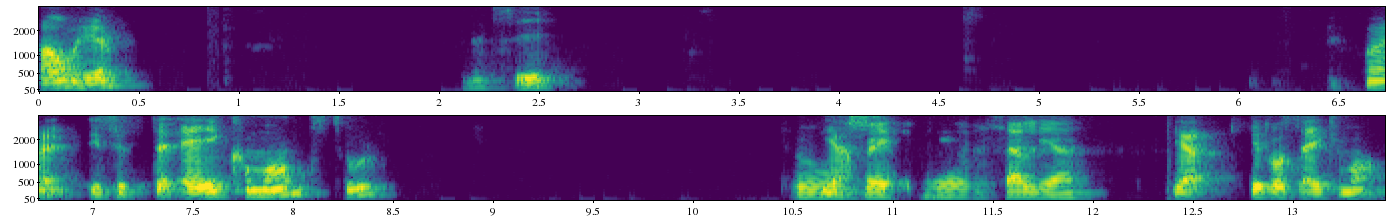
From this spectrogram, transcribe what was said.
above here. Let's see. Right. Is it the A command tool? To Yes. create a new cell, yeah. Yeah, it was the A command.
